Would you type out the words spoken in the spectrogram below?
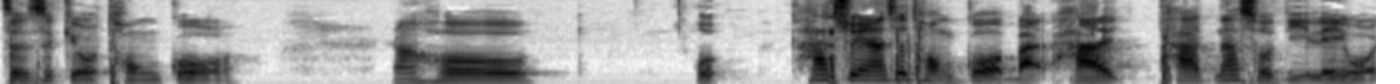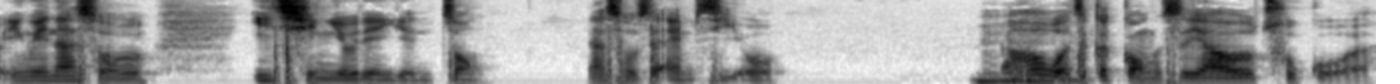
真是给我通过。然后我他虽然是通过，把他他那时候 delay 我，因为那时候疫情有点严重，那时候是 MCO。然后我这个公司要出国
